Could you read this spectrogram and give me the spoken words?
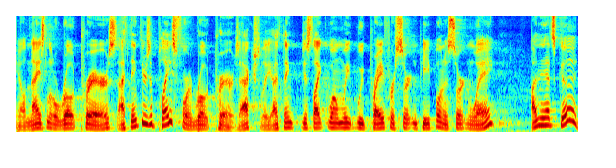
you know, nice little rote prayers. I think there's a place for rote prayers, actually. I think just like when we, we pray for certain people in a certain way, I think that's good.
